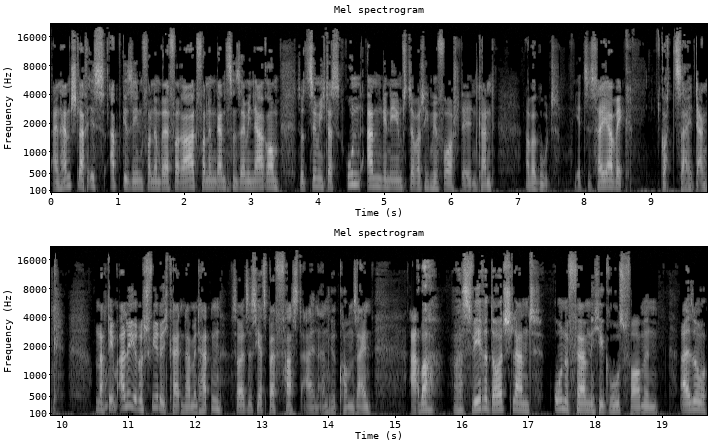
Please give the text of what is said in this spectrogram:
Ein Handschlag ist, abgesehen von dem Referat, von dem ganzen Seminarraum, so ziemlich das Unangenehmste, was ich mir vorstellen kann. Aber gut, jetzt ist er ja weg. Gott sei Dank. Und nachdem alle ihre Schwierigkeiten damit hatten, sollte es jetzt bei fast allen angekommen sein. Aber was wäre Deutschland ohne förmliche Grußformeln? Also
